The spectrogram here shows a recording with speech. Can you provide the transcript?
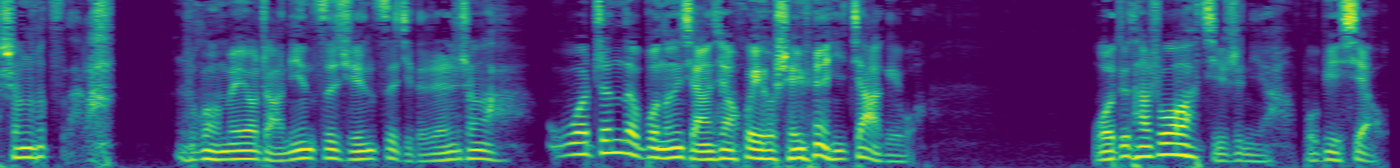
生子了。如果没有找您咨询自己的人生啊，我真的不能想象会有谁愿意嫁给我。我对他说：其实你啊，不必谢我。”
